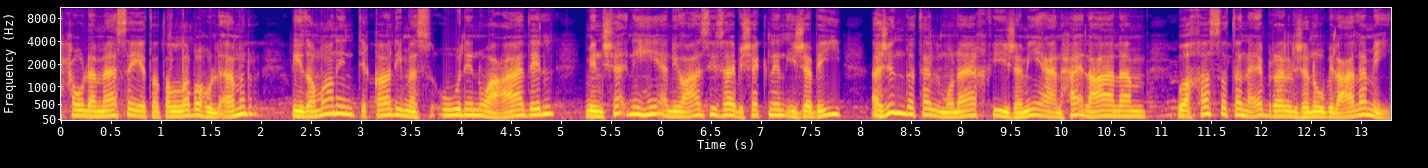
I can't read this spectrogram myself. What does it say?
حول ما سيتطلبه الأمر لضمان انتقال مسؤول وعادل من شأنه أن يعزز بشكل إيجابي أجندة المناخ في جميع أنحاء العالم وخاصة عبر الجنوب العالمي.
